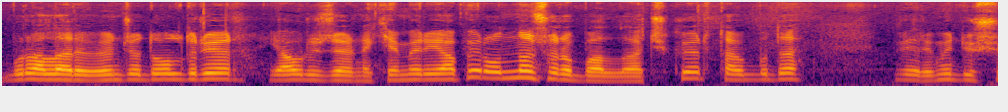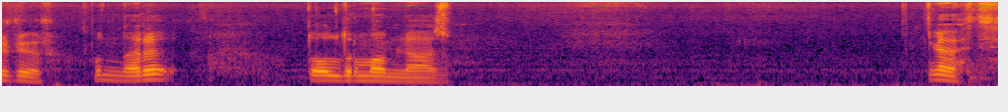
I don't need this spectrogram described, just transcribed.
Buraları önce dolduruyor, yavru üzerine kemeri yapıyor, ondan sonra ballığa çıkıyor. Tabi bu da verimi düşürüyor. Bunları doldurmam lazım. Evet.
